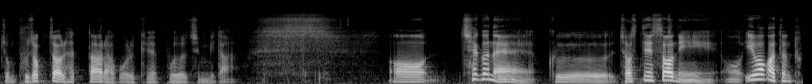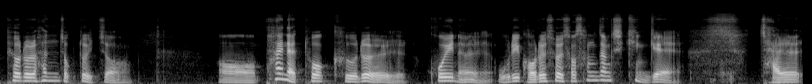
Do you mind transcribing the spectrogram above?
좀 부적절했다라고 이렇게 보여집니다. 어 최근에 그 저스틴 선이 어, 이와 같은 투표를 한 적도 있죠. 어, 파이 네트워크를 코인을 우리 거래소에서 상장시킨 게 잘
